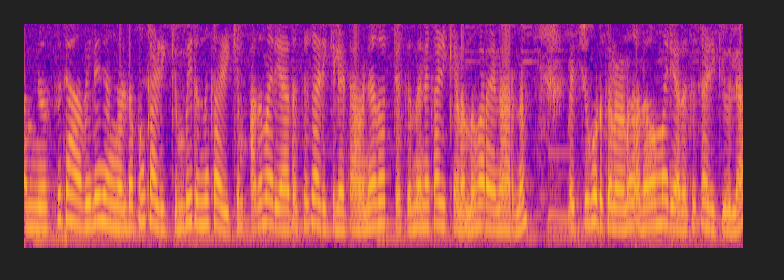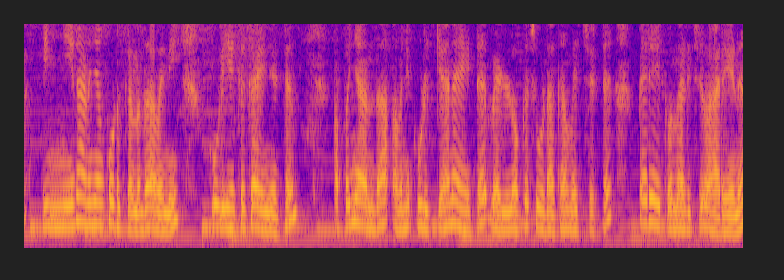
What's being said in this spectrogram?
അമ്നൂസ് രാവിലെ ഞങ്ങളുടെ ഒപ്പം കഴിക്കുമ്പോൾ ഇരുന്ന് കഴിക്കും. അത് മര്യാദയ്ക്ക് കഴിക്കില്ല കേട്ടോ അവന് അത് ഒറ്റയ്ക്ക് തന്നെ കഴിക്കണം എന്ന് പറയണ കാരണം വെച്ച് കൊടുക്കണമാണ് അത് മര്യാദയ്ക്ക് കഴിക്കൂല. പിന്നീടാണ് ഞാൻ കൊടുക്കണത് അവന്. കുളിയൊക്കെ കഴിഞ്ഞിട്ട്. അപ്പോൾ ഞാൻ എന്താ അവന് കുളിക്കാനായിട്ട് വെള്ളമൊക്കെ ചൂടാക്കാൻ വെച്ചിട്ട് പെരയൊക്കെ ഒന്ന് അടിച്ച് വാരയാണ്.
